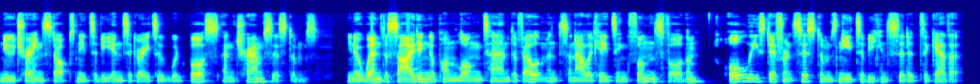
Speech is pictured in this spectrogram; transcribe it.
New train stops need to be integrated with bus and tram systems. You know, when deciding upon long term developments and allocating funds for them, all these different systems need to be considered together.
